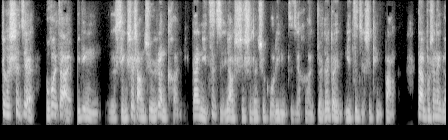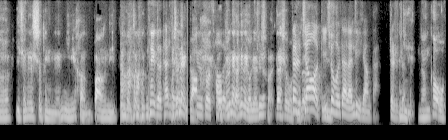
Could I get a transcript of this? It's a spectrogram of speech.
这个世界不会在一定形式上去认可你，但是你自己要时时的去鼓励你自己和觉得对你自己是挺棒的，但不是那个以前那个视频里面你很棒，你真的真的那个他不是那个，这个做操的，不是那个，那个有点蠢。但是我但是骄傲的确会带来力量感，这是真的。你能够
